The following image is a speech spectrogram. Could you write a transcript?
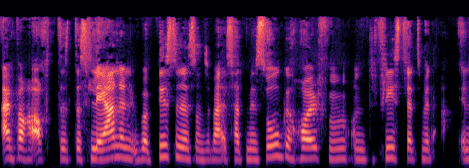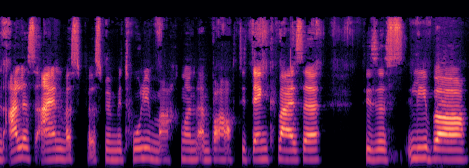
einfach auch das Lernen über Business und so weiter, es hat mir so geholfen und fließt jetzt mit in alles ein, was, was wir mit Holi machen und einfach auch die Denkweise, dieses lieber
